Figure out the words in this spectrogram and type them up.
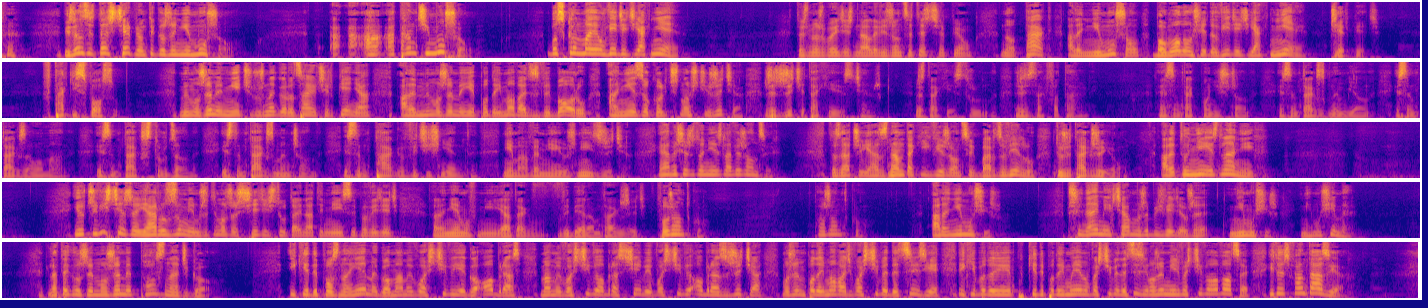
Wierzący też cierpią, tylko że nie muszą. A, a, a tamci muszą. Bo skąd mają wiedzieć, jak nie? Ktoś może powiedzieć, no ale wierzący też cierpią. No tak, ale nie muszą, bo mogą się dowiedzieć, jak nie cierpieć. W taki sposób. My możemy mieć różnego rodzaju cierpienia, ale my możemy je podejmować z wyboru, a nie z okoliczności życia, że życie takie jest ciężkie, że takie jest trudne, że jest tak fatalnie. Ja jestem tak poniszczony, jestem tak zgnębiony, jestem tak załamany, jestem tak strudzony, jestem tak zmęczony, jestem tak wyciśnięty. Nie ma we mnie już nic życia. Ja myślę, że to nie jest dla wierzących. To znaczy, ja znam takich wierzących bardzo wielu, którzy tak żyją, ale to nie jest dla nich. I oczywiście, że ja rozumiem, że ty możesz siedzieć tutaj na tym miejscu i powiedzieć, ale nie mów mi, ja tak wybieram, tak żyć. W porządku. W porządku. Ale nie musisz. Przynajmniej chciałbym, żebyś wiedział, że nie musisz. Nie musimy. Dlatego, że możemy poznać Go. I kiedy poznajemy Go, mamy właściwy Jego obraz, mamy właściwy obraz siebie, właściwy obraz życia, możemy podejmować właściwe decyzje i kiedy podejmujemy właściwe decyzje, możemy mieć właściwe owoce. I to jest fantazja.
